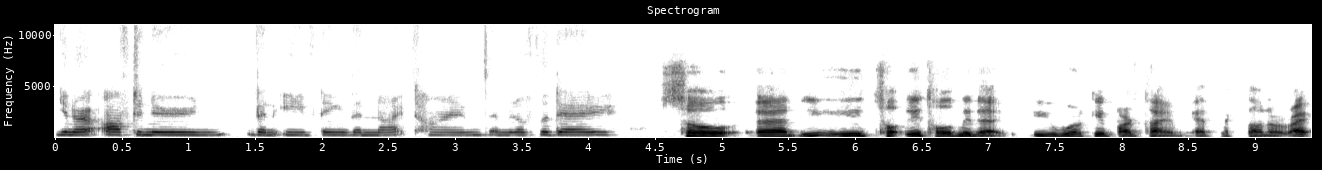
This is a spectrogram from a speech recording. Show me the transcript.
you know, afternoon, then evening, then night time, then middle of the day. So uh, you you, to- you told me that you working part time at McDonald, right?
